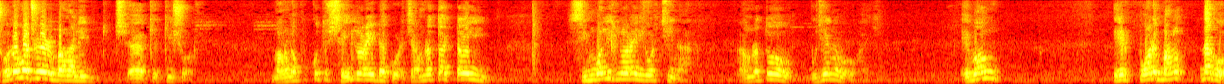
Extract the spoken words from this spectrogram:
ষোলো বছরের বাঙালি কিশোর। বাংলা পক্ষ তো সেই লড়াইটা করছে। আমরা তো একটা ওই সিম্বলিক লড়াই লড়ছি না। আমরা তো বুঝে নেব ভাই। এবং এরপরে দেখো,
